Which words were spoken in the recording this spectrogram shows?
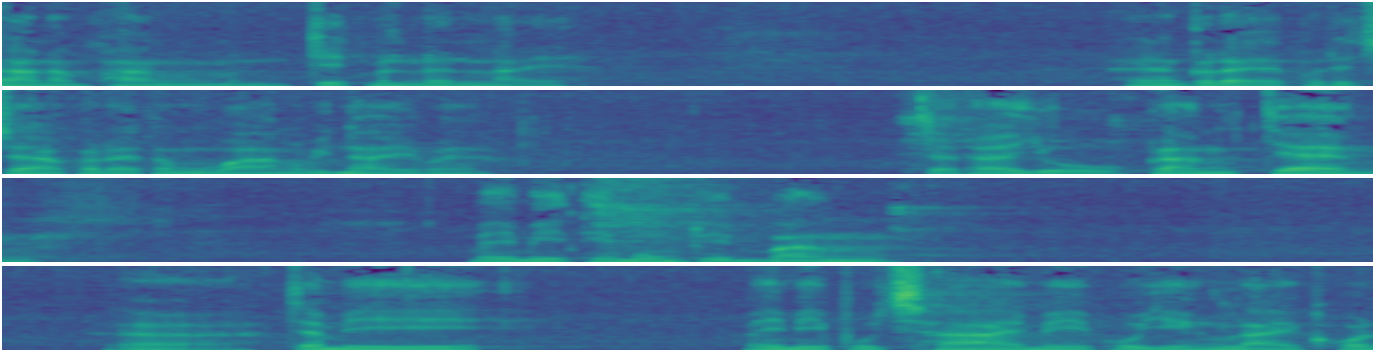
ตามลำพังมันจิตมันเลื่อนไหลดังนั้นก็เลยพระพุทธเจ้าก็เลยต้องวางวินัยไว้แต่ถ้าอยู่กลางแจ้ง ไม่มีที่มุงที่บังจะมีไม่มีผู้ชายมีผู้หญิงหลายคน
